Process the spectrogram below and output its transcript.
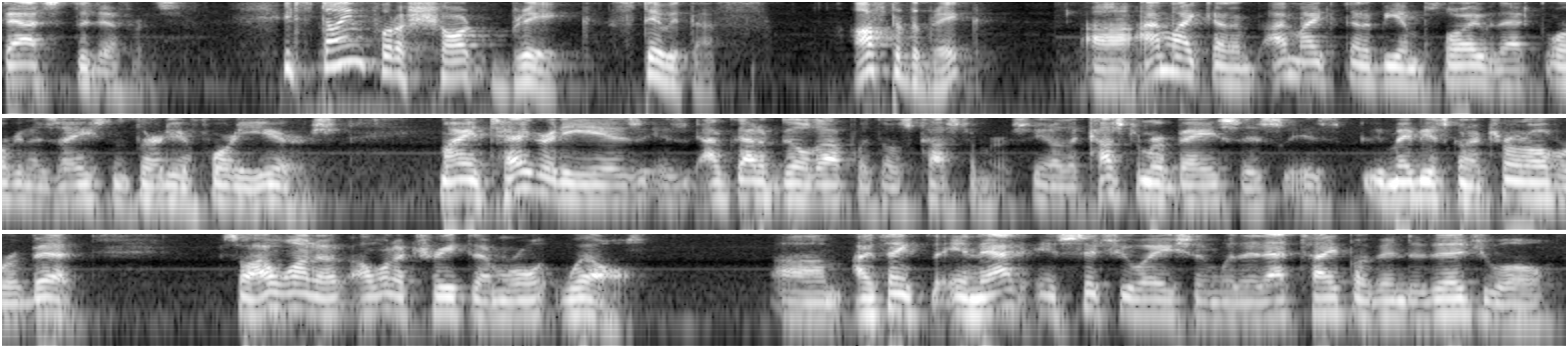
That's the difference. It's time for a short break. Stay with us. After the break, Uh, I might gonna I might gonna be employed with that organization 30 or 40 years. my integrity is is I've got to build up with those customers. You know, the customer base is is maybe it's going to turn over a bit, so I want to I want to treat them well. Um, I think in that situation with that type of individual,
